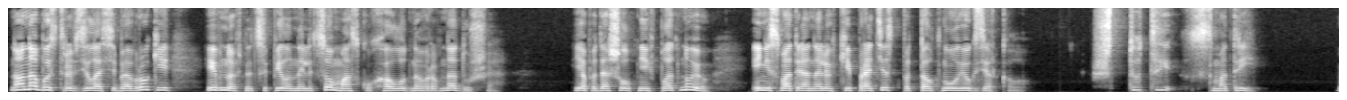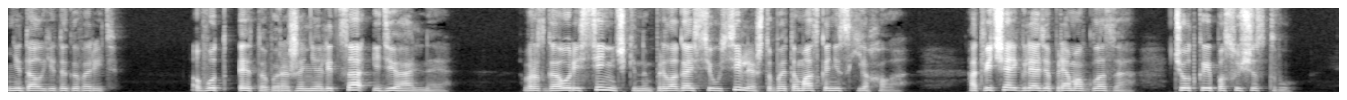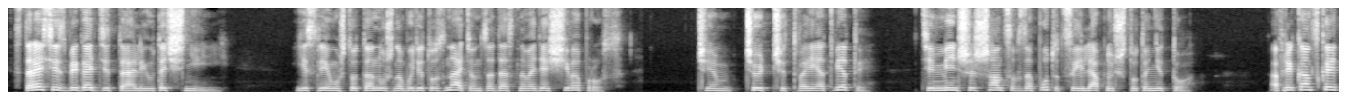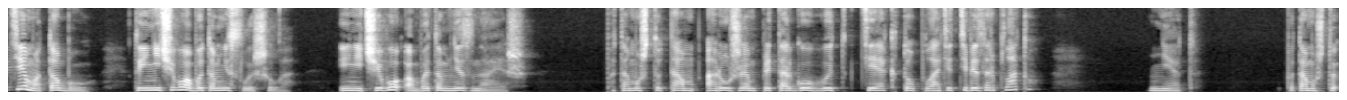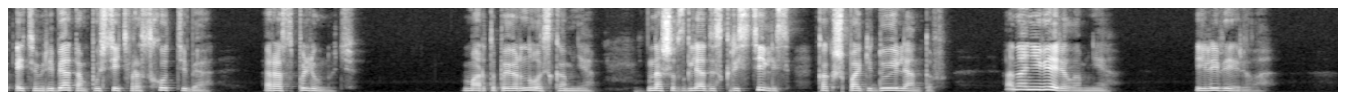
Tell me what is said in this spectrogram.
но она быстро взяла себя в руки и вновь нацепила на лицо маску холодного равнодушия. Я подошел к ней вплотную и, несмотря на легкий протест, подтолкнул ее к зеркалу. «Что ты... Смотри!» Не дал ей договорить. Вот это выражение лица идеальное. В разговоре с Сенечкиным прилагай все усилия, чтобы эта маска не съехала. Отвечай, глядя прямо в глаза четко и по существу. Старайся избегать деталей и уточнений. Если ему что-то нужно будет узнать, он задаст наводящий вопрос. Чем четче твои ответы, тем меньше шансов запутаться и ляпнуть что-то не то. Африканская тема табу. Ты ничего об этом не слышала и ничего об этом не знаешь. Потому что там оружием приторговывают те, кто платит тебе зарплату? Нет потому что этим ребятам пустить в расход тебя, расплюнуть. Марта повернулась ко мне. Наши взгляды скрестились, как шпаги дуэлянтов. Она не верила мне. Или верила.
